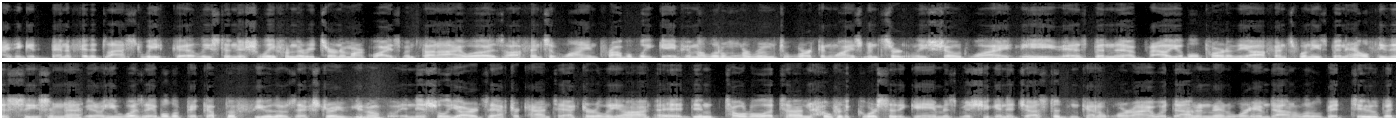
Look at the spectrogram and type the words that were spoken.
I think it benefited last week, uh, at least initially, from the return of Mark Weisman. Thought Iowa's offensive line probably gave him a little more room to work, and Weisman certainly showed why he has been a valuable part of the offense when he's been healthy this season. Uh, you know, he was able to pick up a few of those extra, you know, initial yards after contact early on. It didn't total a ton over the course of the game as Michigan adjusted and kind of wore Iowa down, and then wore him down a little bit too. But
